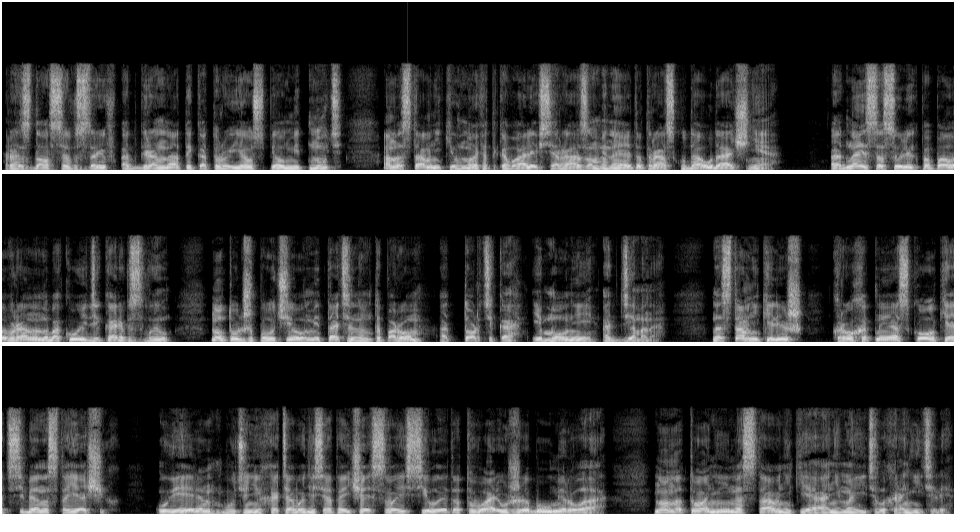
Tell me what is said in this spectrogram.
Раздался взрыв от гранаты, которую я успел метнуть, а наставники вновь атаковали все разом, и на этот раз куда удачнее. Одна из сосулек попала в рану на боку, и дикарь взвыл, но тут же получил метательным топором от тортика и молнией от демона. Наставники лишь крохотные осколки от себя настоящих. Уверен, будь у них хотя бы десятая часть своей силы, эта тварь уже бы умерла. Но на то они и наставники, а не мои телохранители.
